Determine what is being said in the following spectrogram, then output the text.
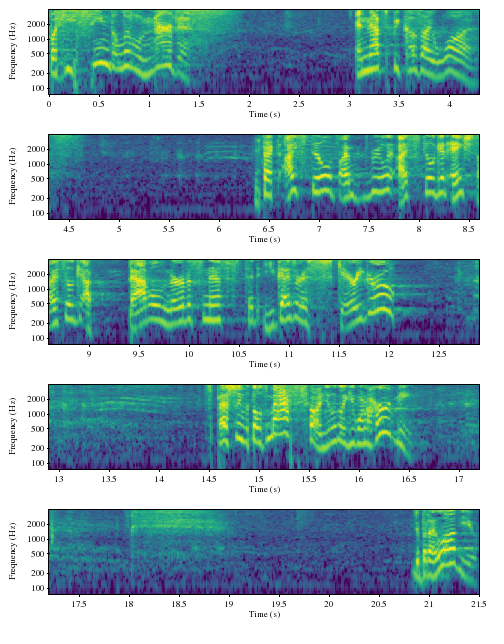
but he seemed a little nervous. And that's because I was. In fact, I still, if I'm really, I still get anxious. I still get, I battle nervousness. Today. You guys are a scary group. Especially with those masks on. You look like you want to hurt me. But I love you.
